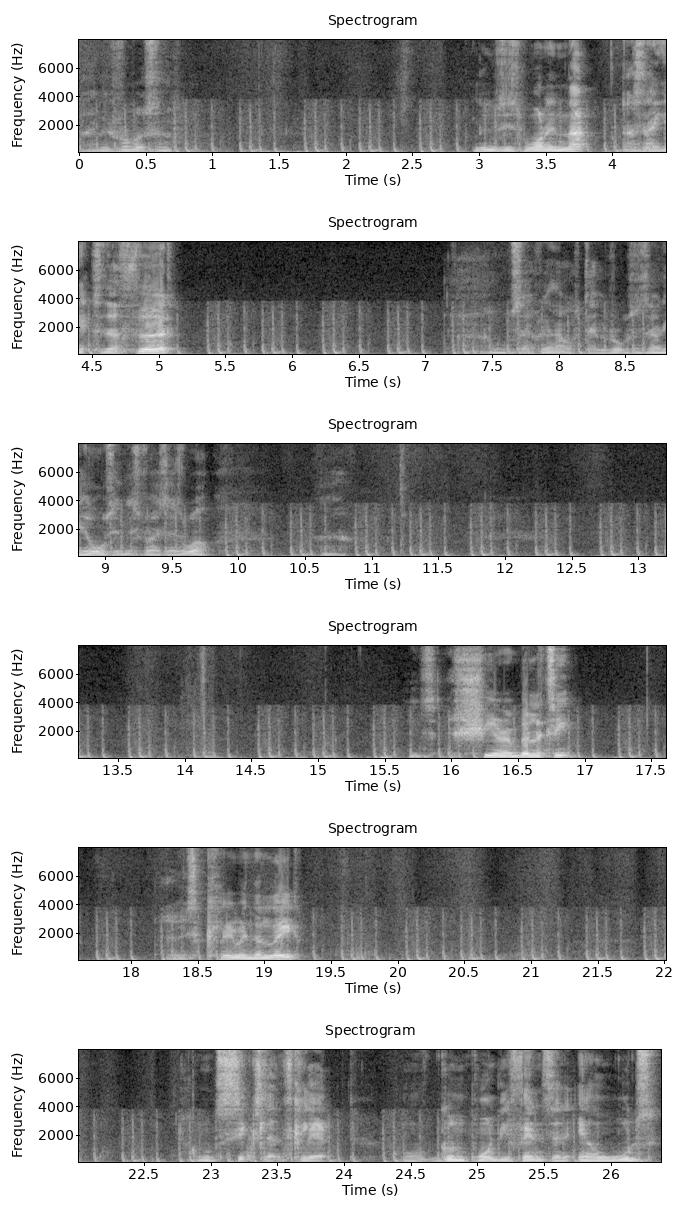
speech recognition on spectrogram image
David Robertson loses one in that as they get to the third. Also, that was David Robertson's only horse in this race as well. Uh, it's sheer ability. It's clearing the lead. Six lengths clear of Gunpoint Defence and El Woods.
